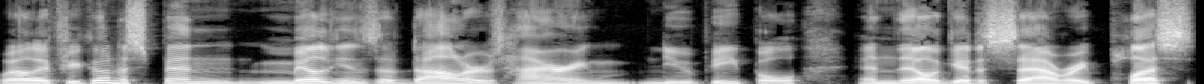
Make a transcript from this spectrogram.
Well, if you're going to spend millions of dollars hiring new people and they'll get a salary plus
